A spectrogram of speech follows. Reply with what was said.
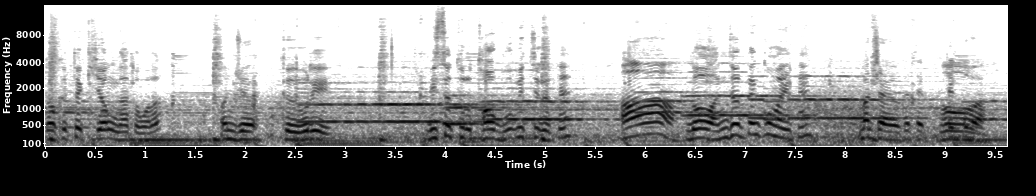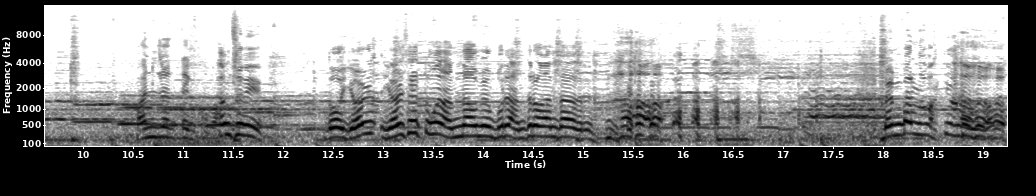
너 그때 기억나 동원아? 언제 그 우리 미스트로 더 무비 찍을 때? 아 너 완전 땡꼬마일 때? 맞아요 그때 어. 땡꼬마 완전 땡꼬마 삼촌이 너 열, 열살 동안 안 나오면 물에 안 들어간다 그랬는데 맨발로 막 뛰어나온 거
